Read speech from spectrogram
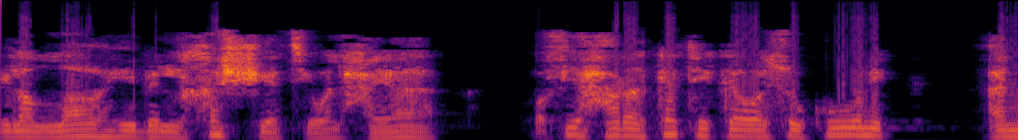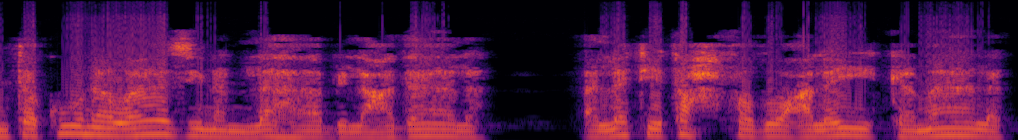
إلى الله بالخشية والحياء وفي حركتك وسكونك أن تكون وازنا لها بالعدالة التي تحفظ عليك مالك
